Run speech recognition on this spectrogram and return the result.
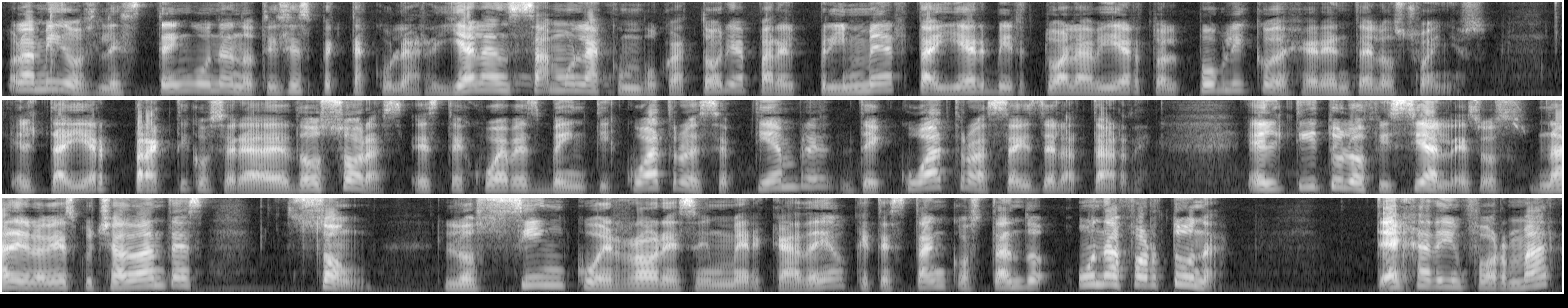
Hola amigos, les tengo una noticia espectacular. Ya lanzamos la convocatoria para el primer taller virtual abierto al público de Gerente de los Sueños. El taller práctico será de dos horas, este jueves 24 de septiembre, de 4 a 6 de la tarde. El título oficial, eso nadie lo había escuchado antes, son los 5 errores en mercadeo que te están costando una fortuna. Deja de informar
